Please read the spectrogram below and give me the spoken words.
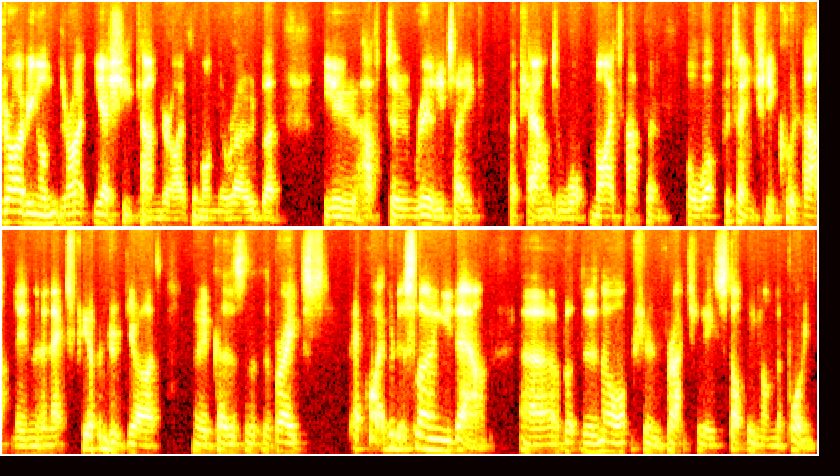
driving on right, yes, you can drive them on the road, but you have to really take account of what might happen or what potentially could happen in the next few hundred yards because the brakes are quite good at slowing you down. Uh, but there's no option for actually stopping on the point.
